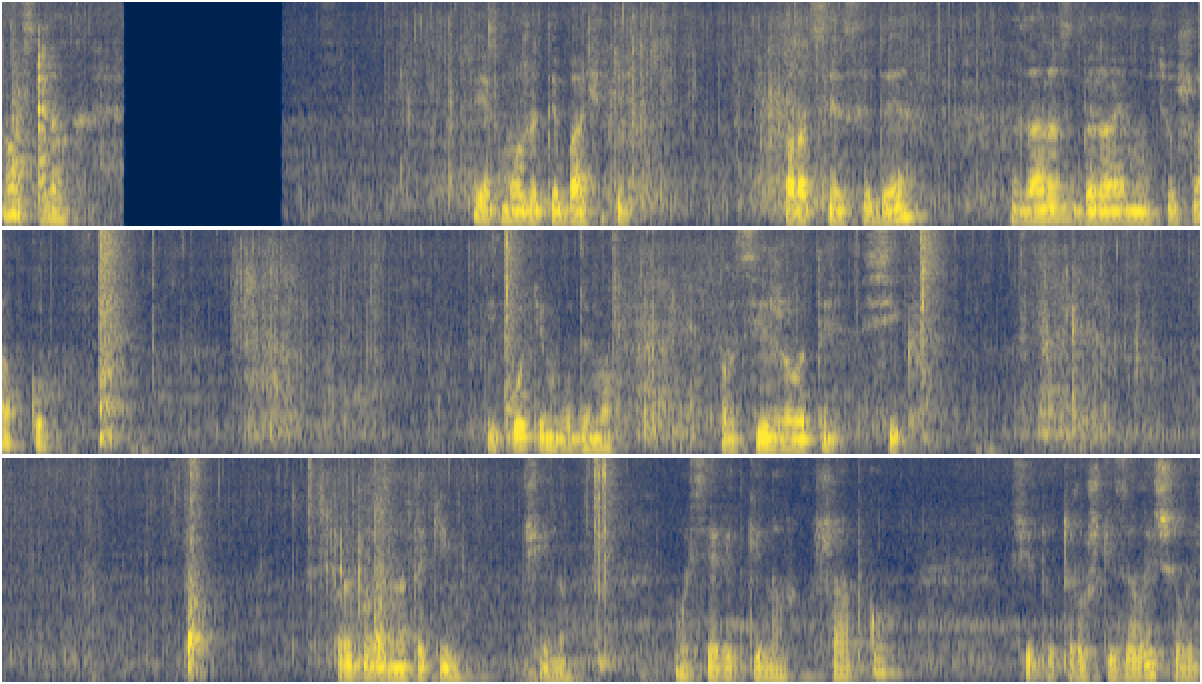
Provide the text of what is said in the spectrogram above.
Ось так. Як можете бачити, процес іде. Зараз збираємо цю шапку і потім будемо проціжувати сік. Приблизно таким чином. Ось я відкинув шапку. Ще тут трошки залишилось,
